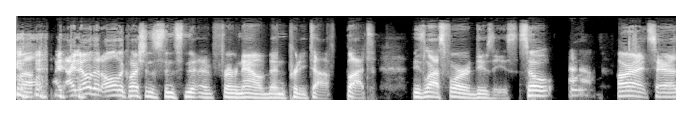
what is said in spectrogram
well, I, I, know that all the questions since uh, for now have been pretty tough, but these last four are doozies. So, Uh-oh. all right, Sarah.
